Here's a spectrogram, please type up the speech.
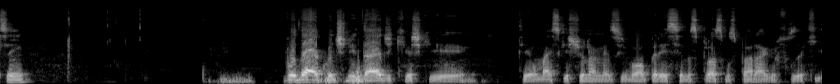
Sim. Vou dar continuidade que acho que tem mais questionamentos que vão aparecer nos próximos parágrafos aqui.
